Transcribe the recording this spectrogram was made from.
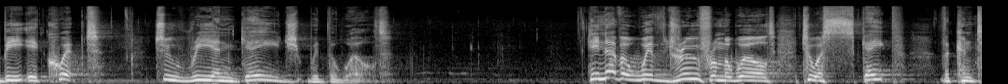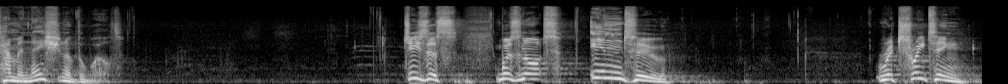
be equipped to re engage with the world. He never withdrew from the world to escape the contamination of the world. Jesus was not into retreating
